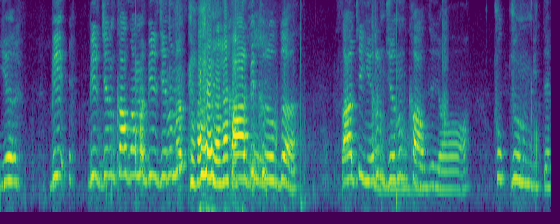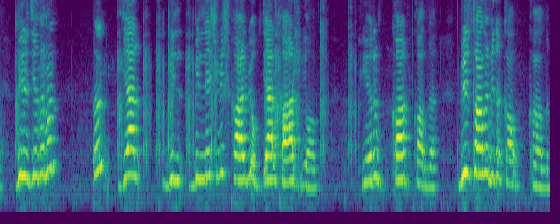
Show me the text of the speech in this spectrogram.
ya, bir bir canım kaldı ama bir canımın kalbi kırıldı. Sadece yarım canım kaldı ya. Çok canım gitti. Bir canımın ın, diğer bil- birleşmiş kalbi yok. Diğer kalp yok. Yarım kalp kaldı. Bir tane bir de kalp kaldı.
